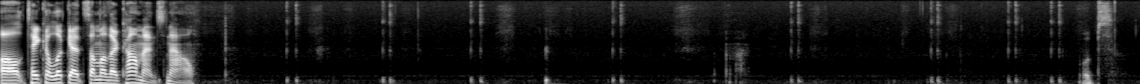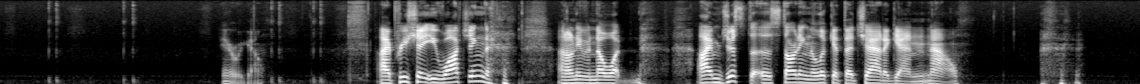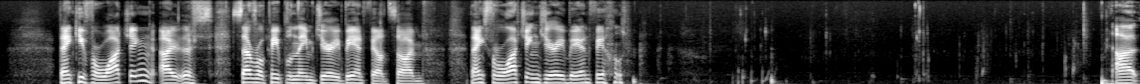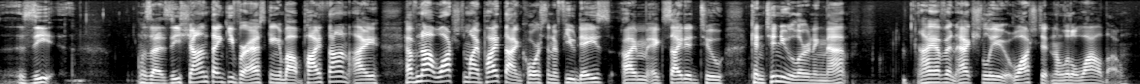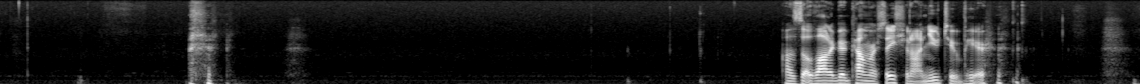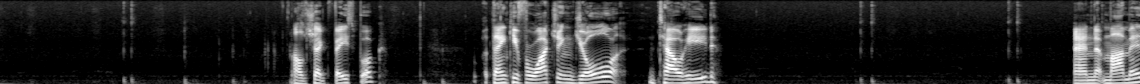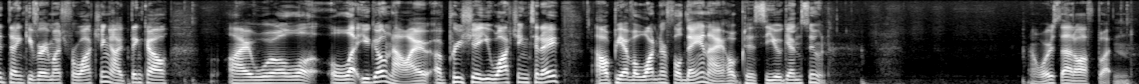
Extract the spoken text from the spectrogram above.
I'll take a look at some of the comments now. Whoops. There we go. I appreciate you watching. I don't even know what... I'm just uh, starting to look at the chat again now. Thank you for watching. I, there's several people named Jerry Banfield, so I'm... Thanks for watching, Jerry Banfield. Uh, Z was that Zishan? Thank you for asking about Python. I have not watched my Python course in a few days. I'm excited to continue learning that. I haven't actually watched it in a little while though. There's a lot of good conversation on YouTube here. I'll check Facebook. Thank you for watching, Joel, Tawheed, and Mahmed. Thank you very much for watching. I think I'll, I will let you go now. I appreciate you watching today. I hope you have a wonderful day, and I hope to see you again soon. Now, where's that off button?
